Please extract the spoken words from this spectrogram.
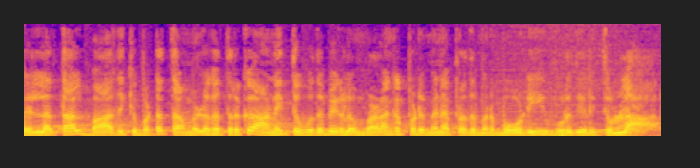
வெள்ளத்தால் பாதிக்கப்பட்ட தமிழகத்திற்கு அனைத்து உதவிகளும் வழங்கப்படும் என பிரதமர் மோடி உறுதியளித்துள்ளார்.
